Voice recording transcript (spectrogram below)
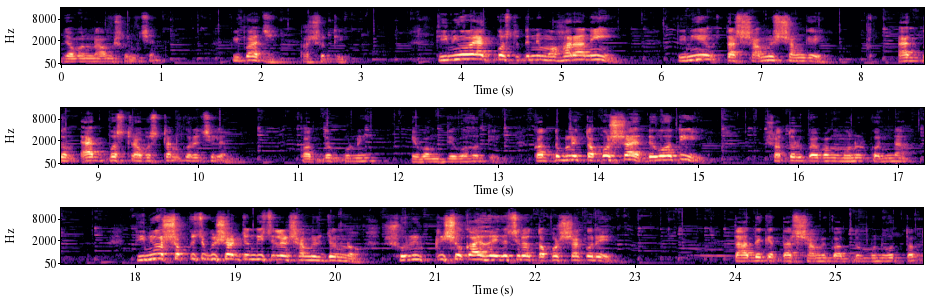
যেমন নাম শুনছেন, পিপাজি আর সতী। তিনিও এক বস্ত্র, তিনি মহারানী। তিনি তার স্বামীর সঙ্গে একদম এক বস্ত্র অবস্থান করেছিলেন। কদ্মপুণী এবং দেবহতী। কদ্মপুণীর তপস্যায় দেবহতী, শতরূপ এবং মনুর কন্যা। তিনিও সব কিছু বিসর্জন দিয়েছিলেন স্বামীর জন্য। শরীর কৃষকায় হয়ে গেছিল তপস্যা করে। তা দেখে তার স্বামী কদ্মমুনি অত্যন্ত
